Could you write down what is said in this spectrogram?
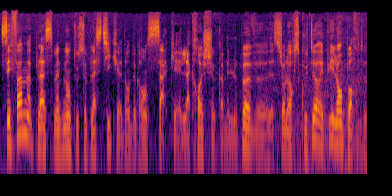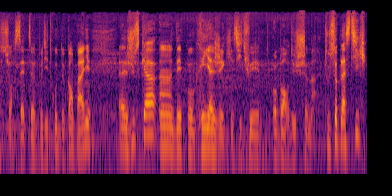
Ces femmes placent maintenant tout ce plastique dans de grands sacs. Elles l'accrochent comme elles le peuvent sur leur scooter et puis l'emportent sur cette petite route de campagne jusqu'à un dépôt grillagé qui est situé au bord du chemin. Tout ce plastique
